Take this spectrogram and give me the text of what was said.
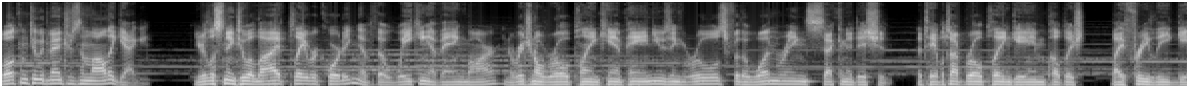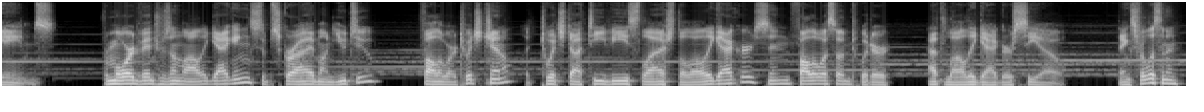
Welcome to Adventures in Lollygagging. You're listening to a live play recording of The Waking of Angmar, an original role playing campaign using rules for the One Ring Second Edition, a tabletop role playing game published by Free League Games. For more Adventures in Lollygagging, subscribe on YouTube, follow our Twitch channel at twitch.tv slash the lollygaggers, and follow us on Twitter at lollygaggerco. Thanks for listening.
